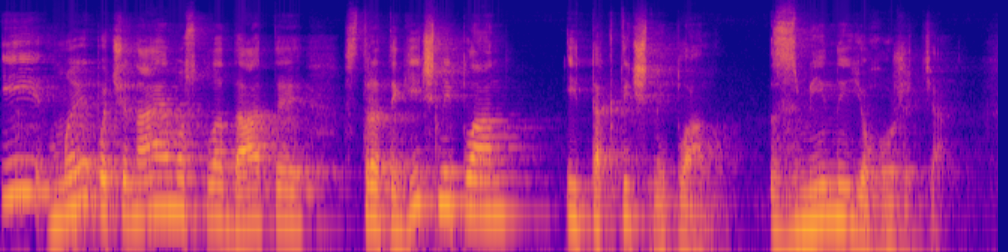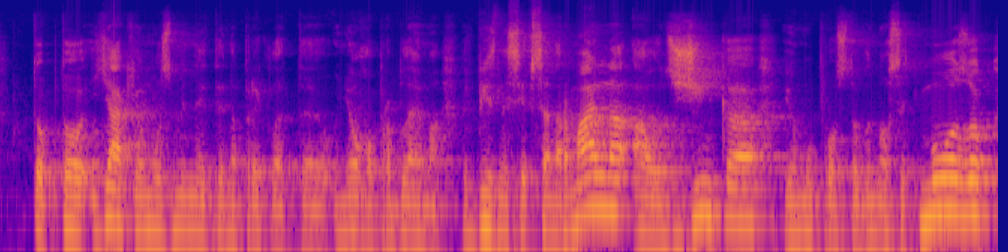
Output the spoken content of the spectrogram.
І ми починаємо складати стратегічний план і тактичний план зміни його життя. Тобто, як йому змінити, наприклад, е, у нього проблема в бізнесі все нормально, а от жінка йому просто виносить мозок,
